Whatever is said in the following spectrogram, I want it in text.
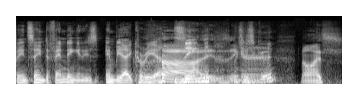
been seen defending in his NBA career. Ah, Zing, which is good. Nice.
